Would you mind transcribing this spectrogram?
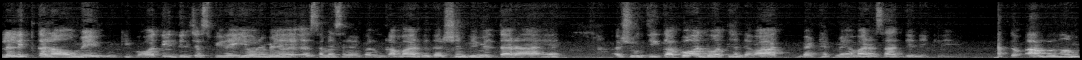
ललित कलाओं में उनकी बहुत ही दिलचस्पी रही है और हमें समय समय पर उनका मार्गदर्शन भी मिलता रहा है। अशोक जी का बहुत बहुत धन्यवाद बैठक में हमारा साथ देने के लिए। तो अब हम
